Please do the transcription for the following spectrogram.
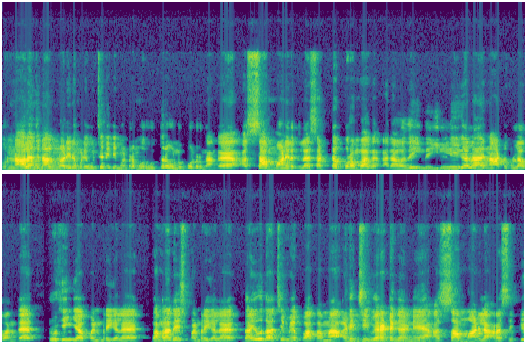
ஒரு நாலஞ்சு நாள் முன்னாடி நம்முடைய உச்சநீதிமன்றம் ஒரு உத்தரவு ஒன்று போட்டிருந்தாங்க. அஸ்ஸாம் மாநிலத்தில் சட்டப்புறம்பாக அதாவது இந்த இல்லீகலாக நாட்டுக்குள்ளே வந்த ரோஹிங்கியா பன்றிகளை பங்களாதேஷ் பன்றிகளை தயவுதாட்சியமே பார்க்காம அடிச்சு விரட்டுங்கன்னு அஸ்ஸாம் மாநில அரசுக்கு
